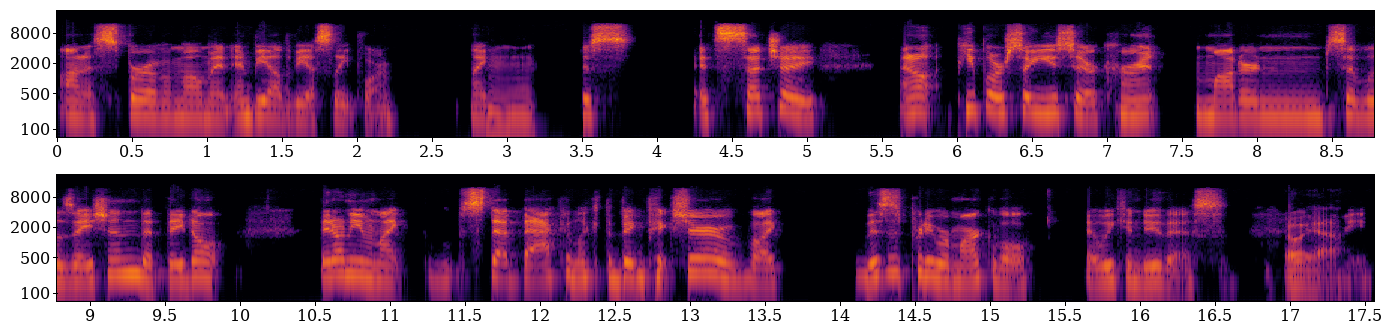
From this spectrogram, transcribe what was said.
on a spur of a moment and be able to be asleep for them like mm-hmm. just it's such a i don't people are so used to our current modern civilization that they don't they don't even like step back and look at the big picture of like this is pretty remarkable that we can do this. Oh yeah. I mean,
